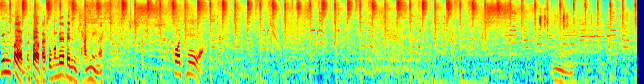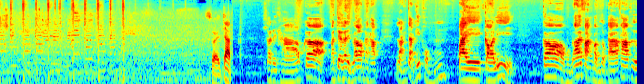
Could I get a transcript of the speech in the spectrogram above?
นี่มันเปิดมันเปิดไปปุ๊บมันก็จะเป็นอีกชั้นหนึ่งนะ โคตรเท่อะ สวยจัด สวัสดีครับ ก็มาเจอกันอีกรอบนะครับ หลังจากที่ผมไปกอรี่ ก็ผมเล่าให้ฟังก่อนประสบการณ์คร่าวๆคือ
